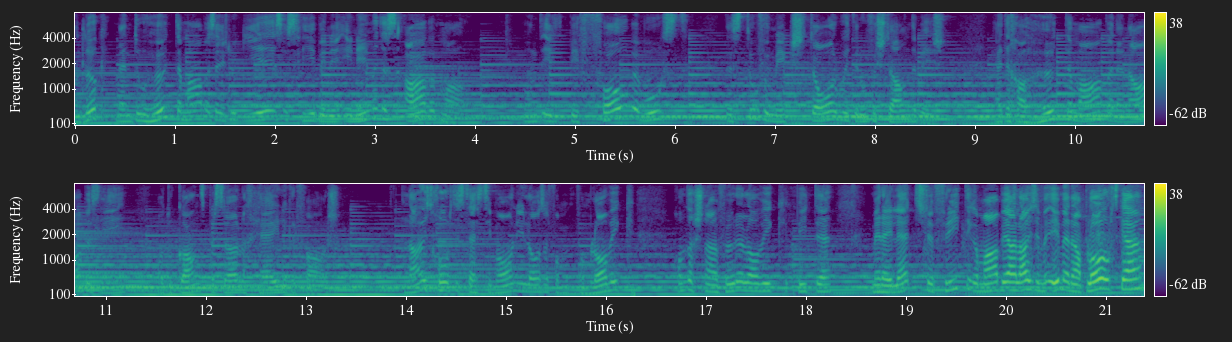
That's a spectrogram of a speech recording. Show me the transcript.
Und schau, wenn du heute Abend sagst, schau, Jesus, hier bin ich, ich nehme das Abendmahl und ich bin voll bewusst, dass du für mich gestorben und wieder auferstanden bist, dann kann heute Abend ein Abend sein, wo du ganz persönlich Heiliger erfährst. Lass uns kurz das Testimonial hören vom, vom Lovik. Komm doch schnell vor, Lovik, bitte. Wir haben letzten Freitag am Abend, ja, lass uns immer einen Applaus geben.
